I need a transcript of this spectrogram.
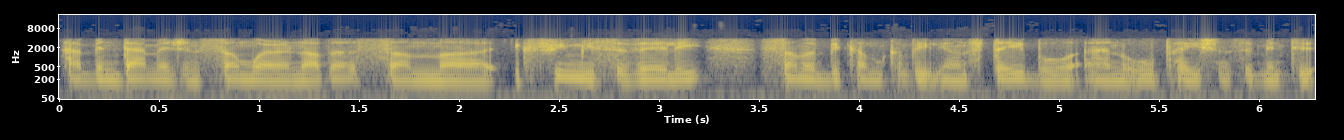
have been damaged in some way or another. Some extremely severely, some have become completely unstable, and all patients have been to,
